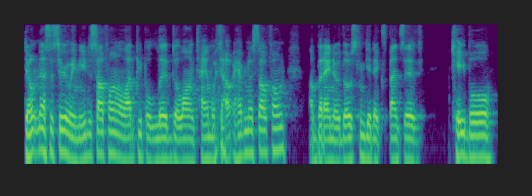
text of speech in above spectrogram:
Don't necessarily need a cell phone. A lot of people lived a long time without having a cell phone, um, but I know those can get expensive. Cable,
